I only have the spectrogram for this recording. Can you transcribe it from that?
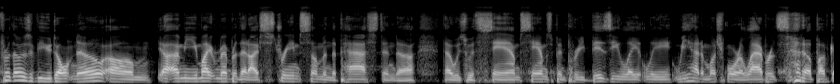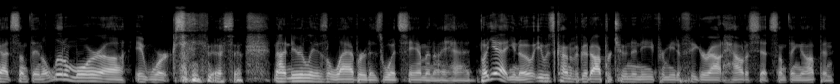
for those of you who don't know, um, yeah, I mean, you might remember that I've streamed some in the past, and uh, that was with Sam. Sam's been pretty busy lately. We had a much more elaborate setup. I've got something a little more. Uh, it works, you know, so not nearly as elaborate as what Sam and I had. But yeah, you know, it was kind of a good opportunity for me to figure out how to set something up. And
